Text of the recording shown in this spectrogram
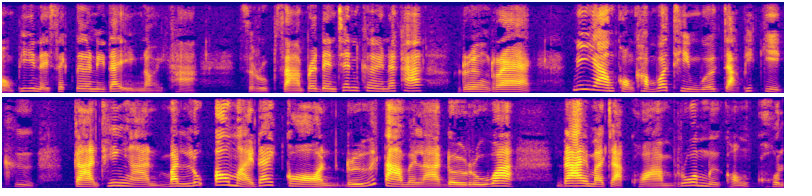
ของพี่ใน sector นี้ได้อีกหน่อยค่ะ สรุป 3 ประเด็นเช่นเคยนะคะ เรื่องแรก นิยามของคำว่าทีมเวิร์กจากพี่กีคือ การที่งานบรรลุเป้าหมายได้ก่อน หรือตามเวลาโดยรู้ว่า ได้มาจากความร่วมมือของคน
